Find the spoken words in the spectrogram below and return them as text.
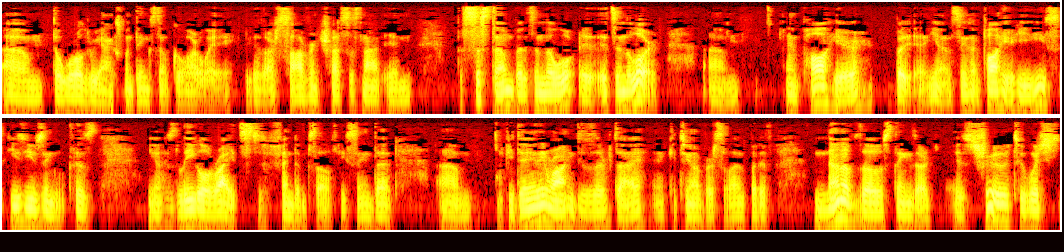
um, the world reacts when things don't go our way, because our sovereign trust is not in the system, but it's in the it's in the Lord. Um, and Paul here, but you know, same time Paul here, he, he's he's using his you know his legal rights to defend himself. He's saying that um, if he did anything wrong, he deserves to die. And continue on verse 11. But if none of those things are is true, to which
